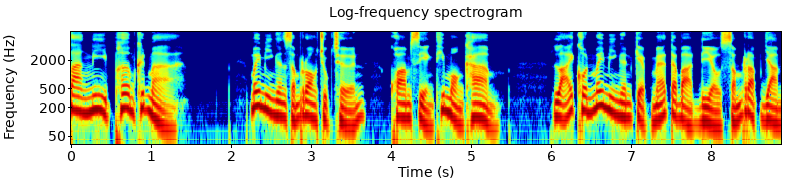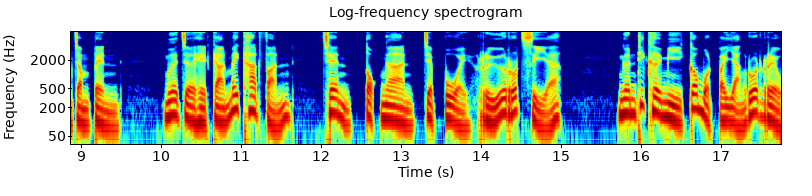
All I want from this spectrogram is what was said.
สร้างหนี้เพิ่มขึ้นมา ไม่มีเงินสำรองฉุกเฉิน ความเสี่ยงที่มองข้าม หลายคนไม่มีเงินเก็บแม้แต่บาทเดียวสำหรับยามจำเป็น เมื่อเจอเหตุการณ์ไม่คาดฝัน เช่น ตกงาน เจ็บป่วย หรือรถเสีย เงินที่เคยมีก็หมดไปอย่างรวดเร็ว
